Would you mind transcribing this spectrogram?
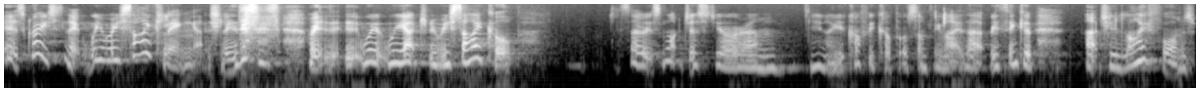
It's great, isn't it? We're recycling, actually. This is, we, we, actually recycle. So it's not just your, um, you know, your coffee cup or something like that. We think of actually life forms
